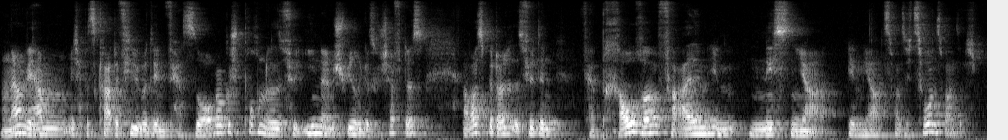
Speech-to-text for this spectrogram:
Ja, wir haben, ich habe jetzt gerade viel über den Versorger gesprochen, dass es für ihn ein schwieriges Geschäft ist. Aber was bedeutet es für den Verbraucher vor allem im nächsten Jahr, im Jahr 2022?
